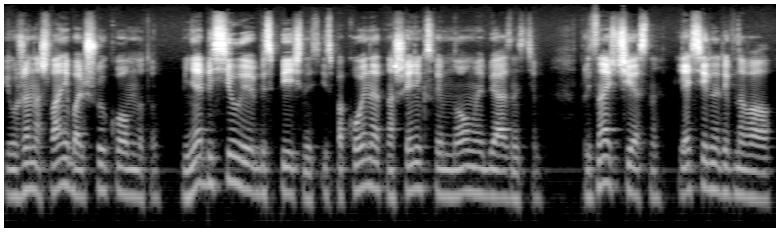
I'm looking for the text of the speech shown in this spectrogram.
и уже нашла небольшую комнату. Меня бесила ее беспечность и спокойное отношение к своим новым обязанностям. Признаюсь честно, я сильно ревновал,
